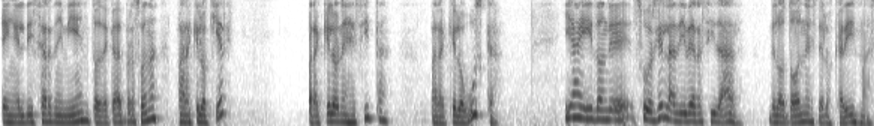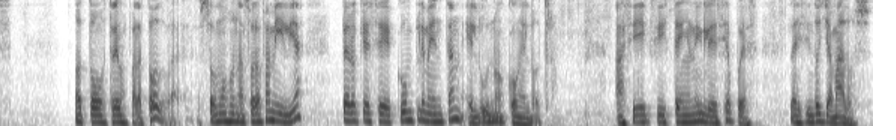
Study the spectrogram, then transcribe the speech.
en el discernimiento de cada persona para que lo quiere, para que lo necesita, para que lo busca. Y ahí donde surge la diversidad de los dones, de los carismas. No todos traemos para todo, somos una sola familia, pero que se complementan el uno con el otro. Así existen en la iglesia, pues, los distintos llamados.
